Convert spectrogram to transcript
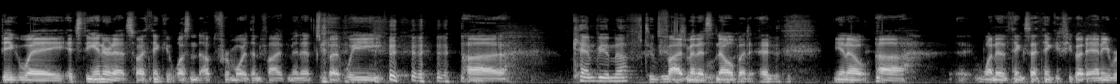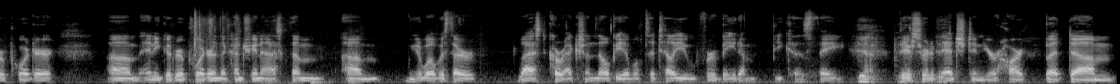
big way, it's the internet, so I think it wasn't up for more than five minutes, but we. uh, Can be enough to be five minutes. No, but it, you know, uh, one of the things I think if you go to any reporter, um, any good reporter in the country, and ask them, um, you know, what was their last correction, they'll be able to tell you verbatim because they Yeah, they're yeah, sort of etched in your heart. But um,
